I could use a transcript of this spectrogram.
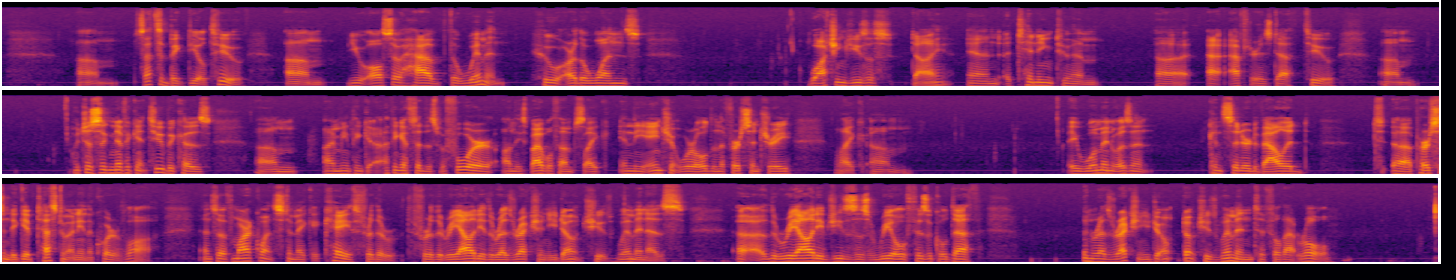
Um, so that's a big deal too. Um, you also have the women who are the ones watching Jesus die and attending to him uh, a- after his death too, um, which is significant too because um, I mean, think I think I've said this before on these Bible thumps. Like in the ancient world, in the first century, like um, a woman wasn't considered a valid t- uh, person to give testimony in the court of law. And so, if Mark wants to make a case for the for the reality of the resurrection, you don't choose women as uh, the reality of Jesus' real physical death and resurrection. You don't don't choose women to fill that role.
